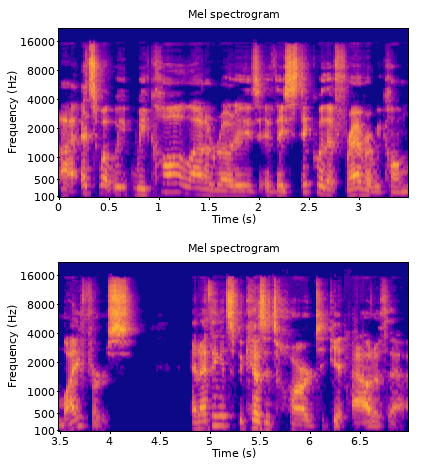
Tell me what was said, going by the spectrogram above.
uh, it's what we, we call a lot of roadies, if they stick with it forever, we call them lifers. And I think it's because it's hard to get out of that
